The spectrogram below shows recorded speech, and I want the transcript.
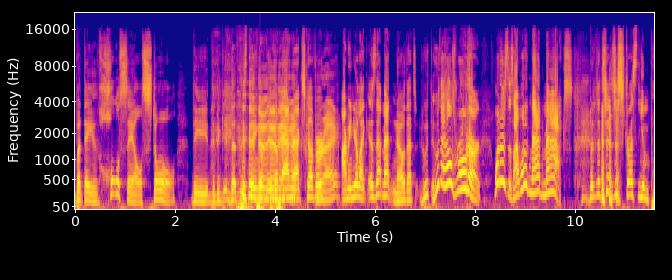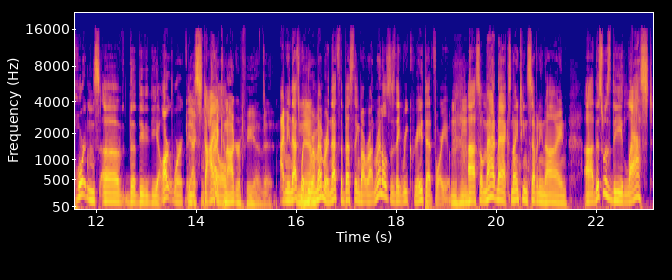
But they wholesale stole the the the, the thing of the, The the Mad Max cover. right. I mean, you're like, is that Matt? No, that's who. Who the hell's Rotor? What is this? I wanted Mad Max, but it's just, just stress the importance of the the, the artwork and the, The style. iconography of it. I mean, that's what you remember, and that's the best thing about Rotten Rentals is they recreate that for you. Uh, so, Mad Max, 1979. Uh, this was the last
